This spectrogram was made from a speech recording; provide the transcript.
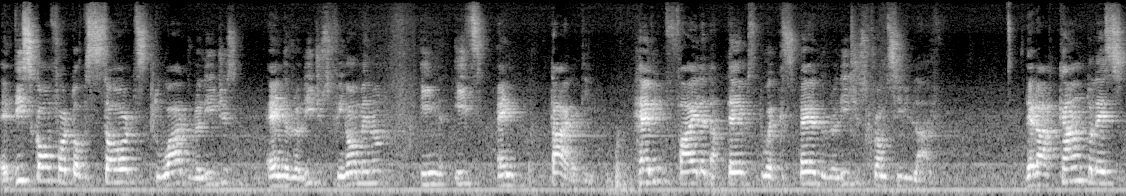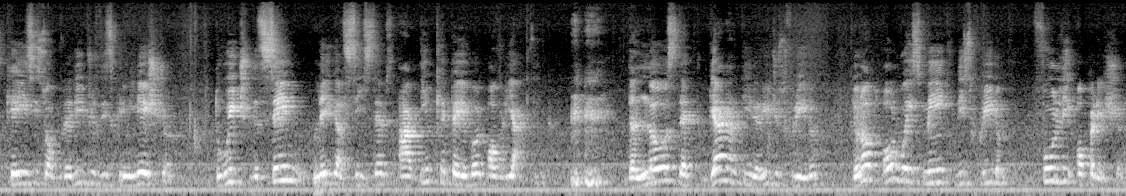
a discomfort of sorts toward religious and religious phenomena in its entirety, having filed attempts to expel the religious from civil life. There are countless cases of religious discrimination to which the same legal systems are incapable of reacting. the laws that guarantee religious freedom do not always make this freedom fully operational.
